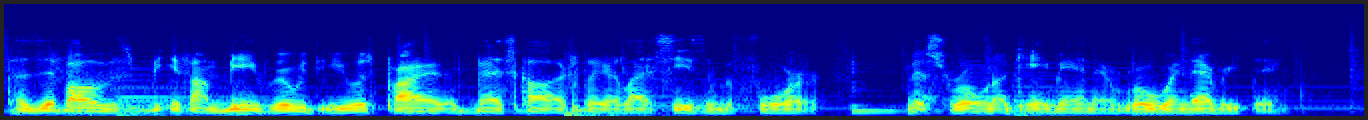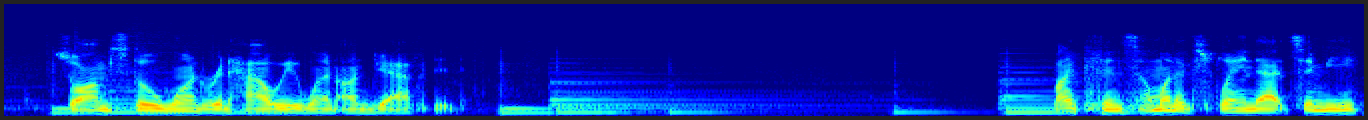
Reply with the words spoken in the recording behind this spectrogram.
Because if I was if I'm being real with you, he was probably the best college player last season before Miss Rona came in and ruined everything. So I'm still wondering how he went undrafted. Like, can someone explain that to me?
